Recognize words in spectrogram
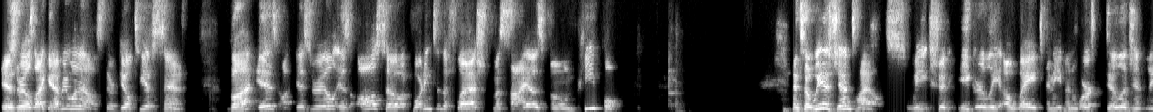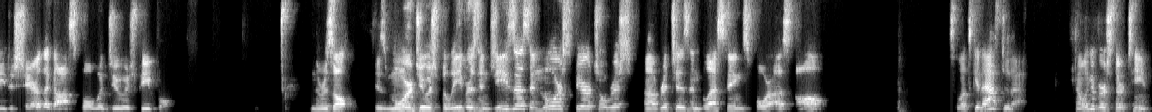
Israel's like everyone else, they're guilty of sin. But is Israel is also, according to the flesh, Messiah's own people. And so we as Gentiles, we should eagerly await and even work diligently to share the gospel with Jewish people. And the result is more Jewish believers in Jesus and more spiritual rich, uh, riches and blessings for us all. So let's get after that. Now look at verse 13.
